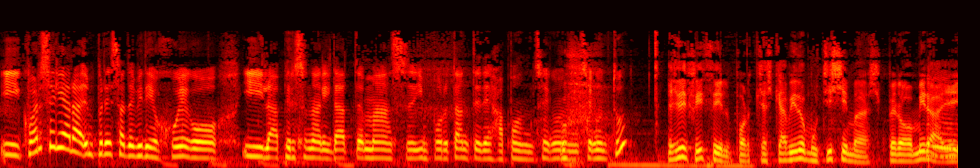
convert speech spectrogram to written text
¿Y cuál sería la empresa de videojuego y la personalidad más importante de Japón, según, según tú? Es difícil, porque es que ha habido muchísimas. Pero mira, Mm. y,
